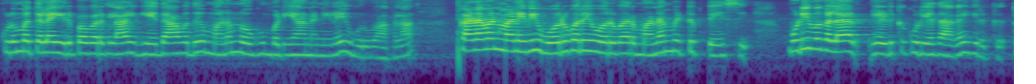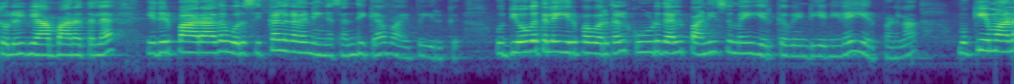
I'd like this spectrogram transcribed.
குடும்பத்தில் இருப்பவர்களால் ஏதாவது மனம் நோகும்படியான நிலை உருவாகலாம். கணவன் மனைவி ஒருவரை ஒருவர் மனம் விட்டு பேசி முடிவுகளை எடுக்கக்கூடியதாக இருக்குது தொழில் வியாபாரத்தில் எதிர்பாராத ஒரு சிக்கல்களை நீங்கள் சந்திக்க வாய்ப்பு இருக்குது உத்தியோகத்தில் இருப்பவர்கள் கூடுதல் பணி சுமை ஏற்க வேண்டிய நிலை ஏற்படலாம். முக்கியமான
